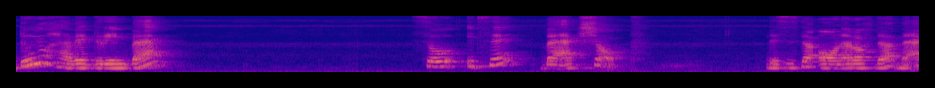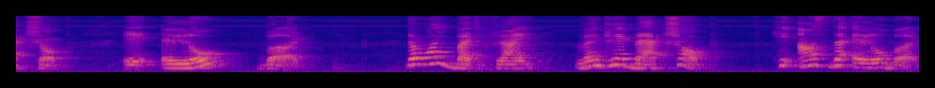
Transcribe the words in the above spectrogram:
Do you have a green bag? So it's a bag shop. This is the owner of the bag shop, a yellow bird. The white butterfly went to a bag shop. He asked the yellow bird,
